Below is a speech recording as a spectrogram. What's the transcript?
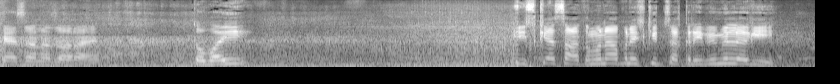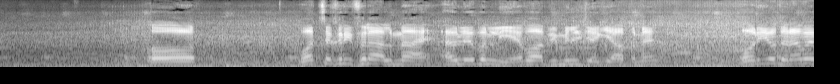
कैसा नज़ारा है। तो भाई, इसके साथ में ना अपनी इसकी चक्री भी मिलेगी। और वह चक्री फ़िलहाल में अवेलेबल नहीं है, वह अभी मिल जाएगी आपने। और ये उधर है भाई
